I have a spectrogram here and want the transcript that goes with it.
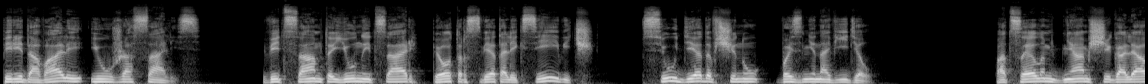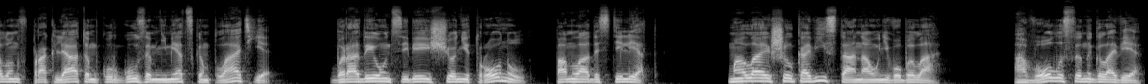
передавали и ужасались. Ведь сам-то юный царь Петр Свет Алексеевич всю дедовщину возненавидел. По целым дням щеголял он в проклятом кургузом немецком платье, бороды он себе еще не тронул по младости лет. Мала и шелковиста она у него была, а волосы на голове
